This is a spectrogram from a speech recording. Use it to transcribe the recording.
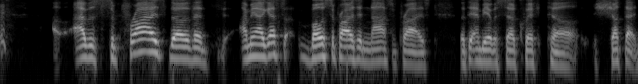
I- was surprised though that I mean I guess both surprised and not surprised that the NBA was so quick to shut that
